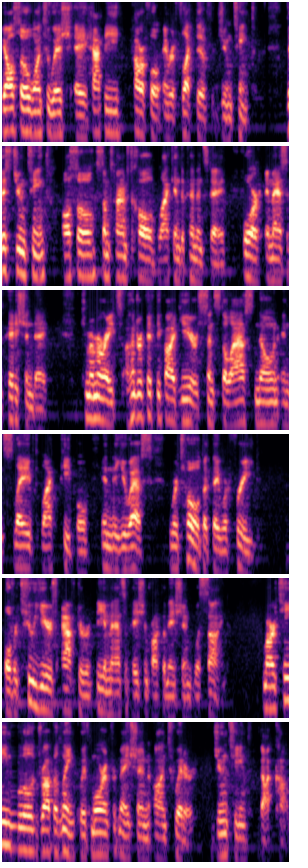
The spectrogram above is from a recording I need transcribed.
We also want to wish a happy, powerful, and reflective Juneteenth. This Juneteenth, also sometimes called Black Independence Day or Emancipation Day, commemorates 155 years since the last known enslaved Black people in the US were told that they were freed, over two years after the Emancipation Proclamation was signed. Martine will drop a link with more information on Twitter, juneteenth.com.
